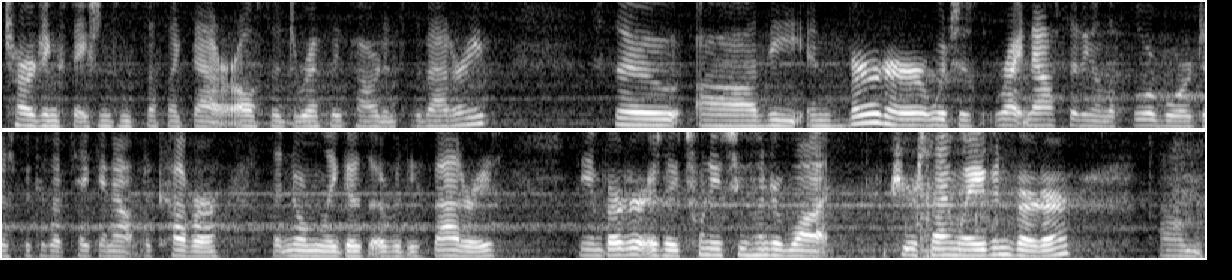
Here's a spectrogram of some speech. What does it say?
charging stations and stuff like that are also directly powered into the batteries. So uh, the inverter, which is right now sitting on the floorboard just because I've taken out the cover that normally goes over these batteries, the inverter is a 2200 watt pure sine wave inverter. Um,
